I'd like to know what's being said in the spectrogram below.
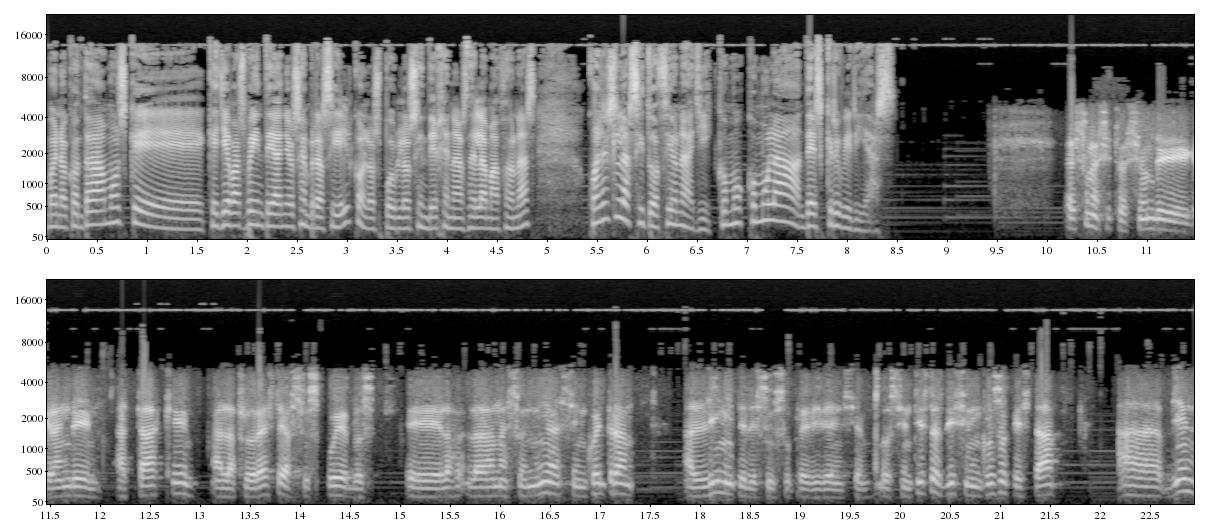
Bueno, contábamos que, llevas 20 años en Brasil con los pueblos indígenas del Amazonas. ¿Cuál es la situación allí? ¿Cómo, cómo la describirías? Es una situación de grande ataque a la floresta y a sus pueblos. Eh, la, Amazonía se encuentra al límite de su supervivencia. Los cientistas dicen incluso que está ah, bien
